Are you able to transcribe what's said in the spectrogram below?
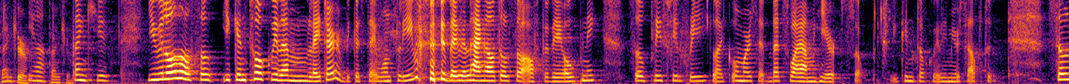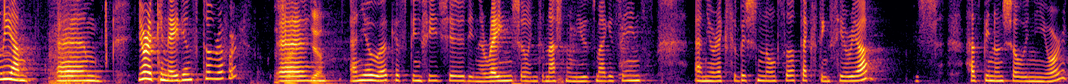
Thank you. Yeah. Thank you. Thank you. You will also you can talk with them later because they won't leave. they will hang out also after the opening. So please feel free. Like Omar said, that's why I'm here. So actually, you can talk with him yourself too. So Liam, um, you're a Canadian photographer. That's right, yeah. Um, And your work has been featured in a range of international news magazines, and your exhibition also, Texting Syria, which has been on show in New York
